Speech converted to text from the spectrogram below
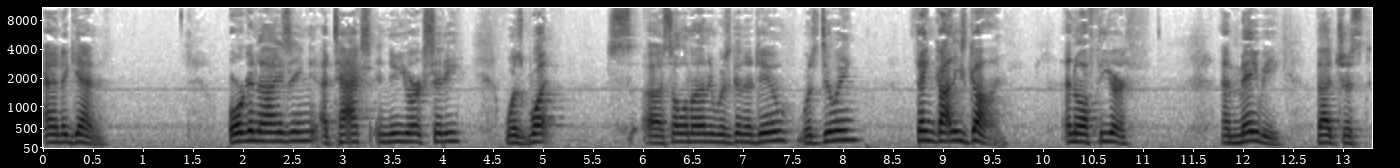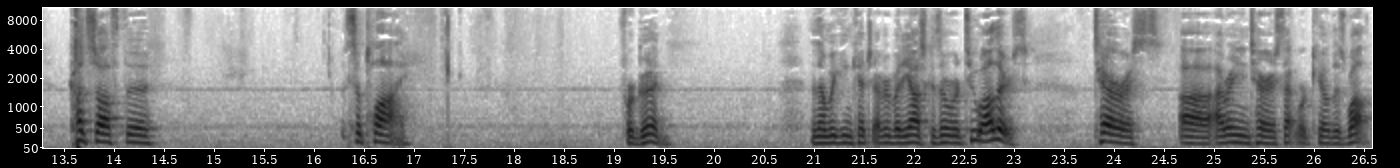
And again, organizing attacks in New York City was what uh, Soleimani was going to do, was doing. Thank God he's gone and off the earth. And maybe that just cuts off the supply for good. And then we can catch everybody else because there were two others, terrorists, uh, Iranian terrorists that were killed as well,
